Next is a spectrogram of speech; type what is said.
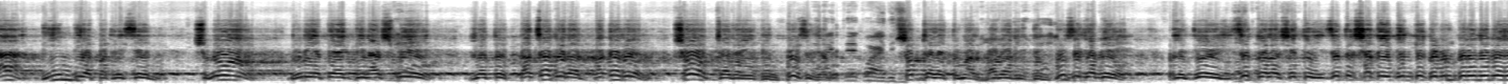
হ্যাঁ দিন দিয়া পাঠাইছেন। শুনো দুনিয়াতে একদিন আসবে যত কাঁচা ঘোড়ার পাকা ঘর সব জায়গায় এই দিন পৌঁছে যাবে। সব জায়গায় তোমার বাবার এই দিন পৌঁছে যাবে। বলে যে ইজ্জত সে তো ইজ্জতের সাথে এই দিনকে কবুল করে নেবে।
